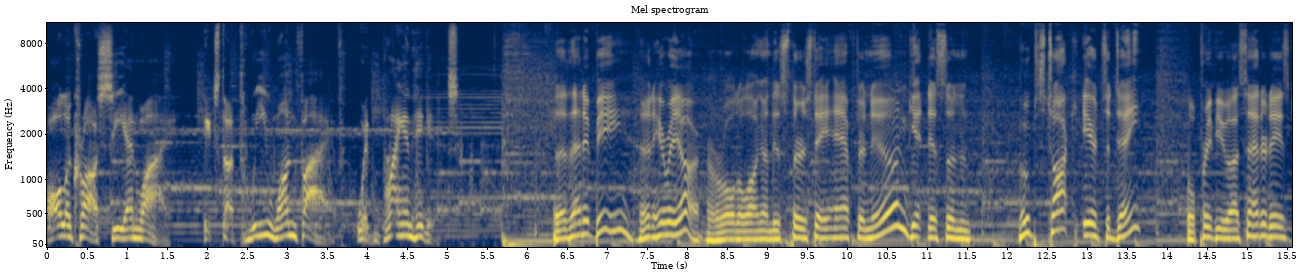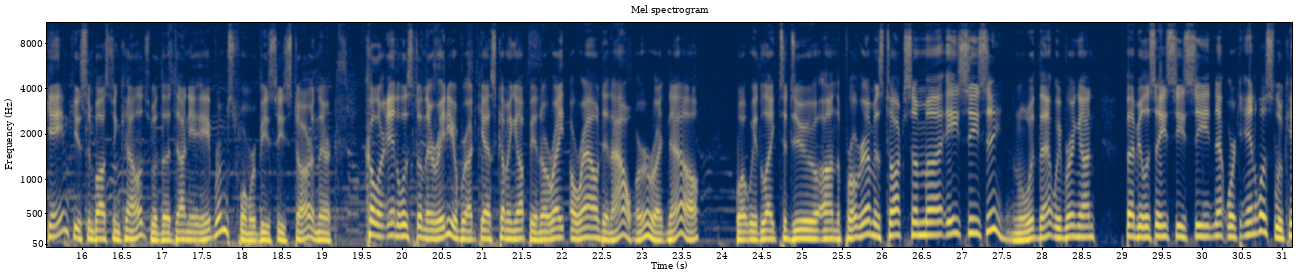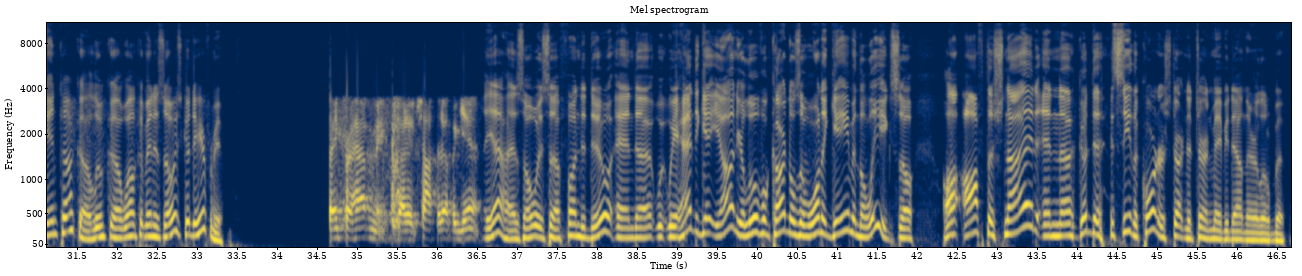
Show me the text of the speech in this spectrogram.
all across CNY. It's the 315 with Brian Higgins. That it be, and here we are, rolled along on this Thursday afternoon. Get this some hoops talk here today. We'll preview uh, Saturday's game, Houston Boston College, with uh, Danya Abrams, former BC star, and their color analyst on their radio broadcast coming up in a right around an hour right now. What we'd like to do on the program is talk some uh, ACC. And with that, we bring on fabulous ACC network analyst Luke Hancock. Uh, Luke, uh, welcome in as always. Good to hear from you. Thanks for having me. Excited to chop it up again. Yeah, as always, uh, fun to do. And uh, we, we, had to get you on. Your Louisville Cardinals have won a game in the league, so off the schneid, and uh, good to see the corner starting to turn maybe down there a little bit.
